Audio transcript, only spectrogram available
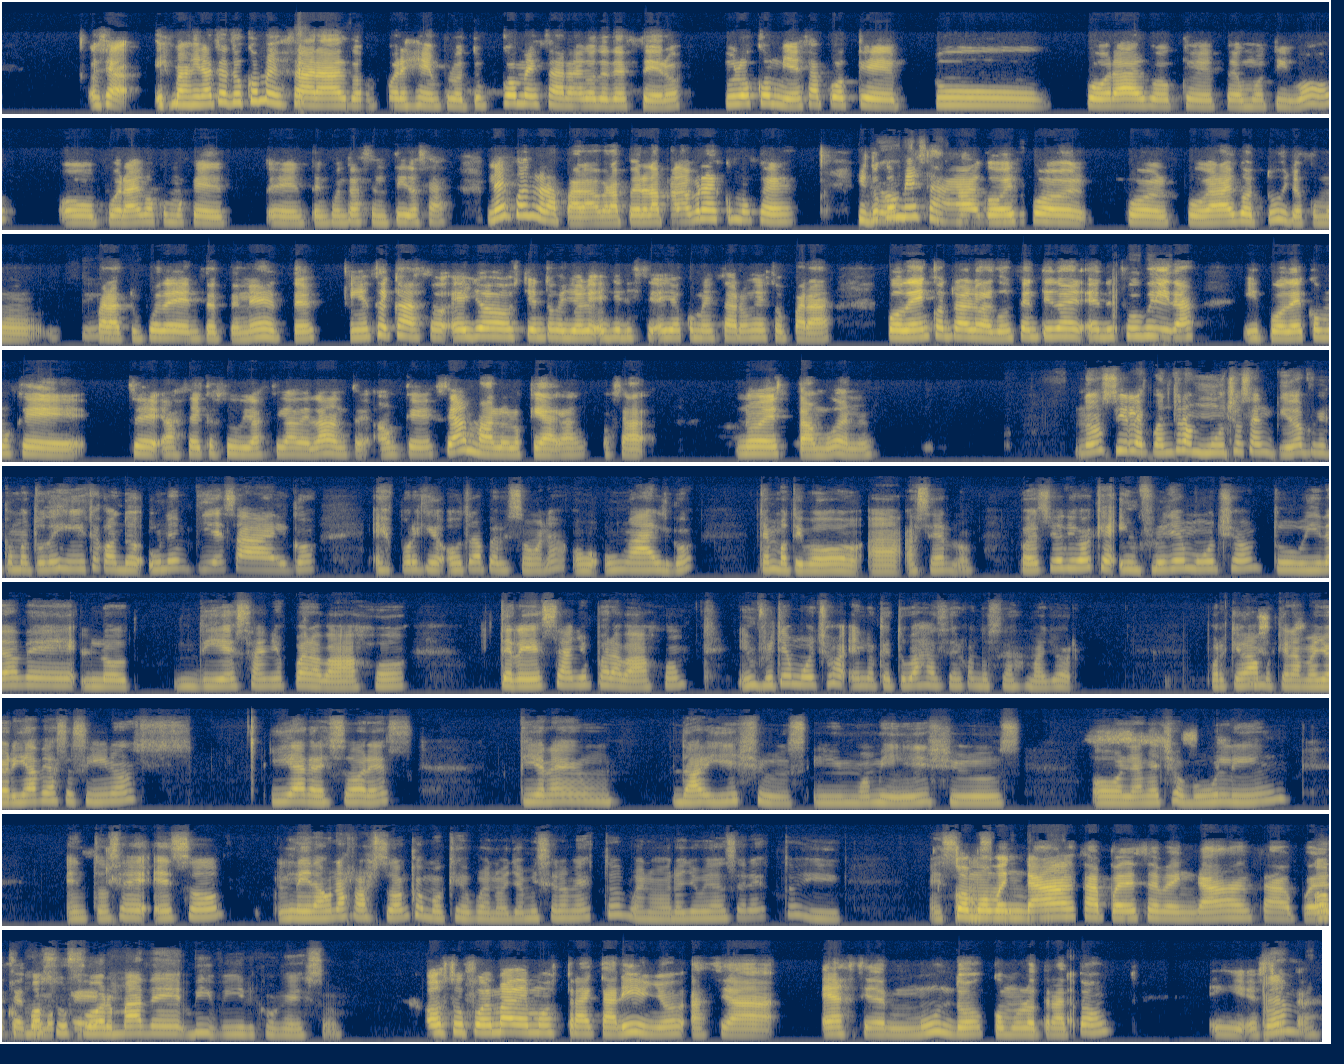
o sea, imagínate tú comenzar algo, por ejemplo, tú comenzar algo desde cero, tú lo comienzas porque tú, por algo que te motivó o por algo como que eh, te encuentras sentido, o sea, no encuentro la palabra, pero la palabra es como que si tú comienzas algo es por, por, por algo tuyo, como Sí. para tú poder entretenerte. En este caso, ellos, siento que yo, ellos, ellos comenzaron eso para poder encontrarle algún sentido en, en su vida y poder como que se- hacer que su vida siga adelante, aunque sea malo lo que hagan, o sea, no es tan bueno. No, sí, le encuentro mucho sentido porque como tú dijiste, cuando uno empieza algo es porque otra persona o un algo te motivó a hacerlo. Por eso yo digo que influye mucho tu vida de los 10 años para abajo, 13 años para abajo, influye mucho en lo que tú vas a hacer cuando seas mayor. Porque vamos, que la mayoría de asesinos y agresores tienen daddy issues y mommy issues o le han hecho bullying. Entonces eso le da una razón como que, bueno, ya me hicieron esto, bueno, ahora yo voy a hacer esto y es Como así. venganza, puede ser venganza, o puede O ser como como su que, forma de vivir con eso. o su forma de mostrar cariño hacia, hacia el mundo, como lo trató, y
